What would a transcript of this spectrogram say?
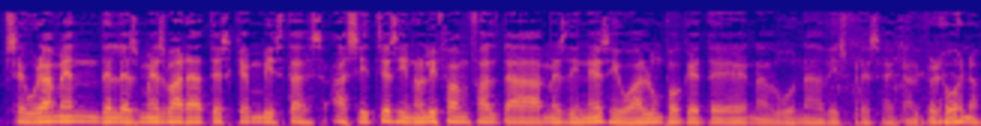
segurament de les més barates que hem vist a Sitges i no li fan falta més diners, igual un poquet en alguna disfressa i tal, però bueno.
